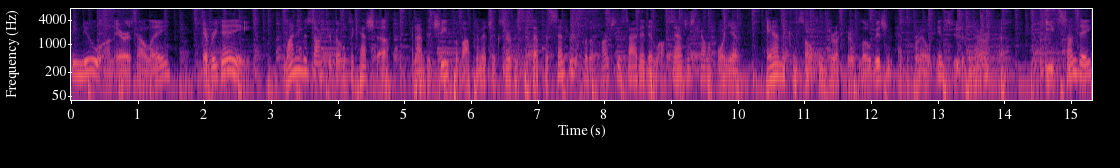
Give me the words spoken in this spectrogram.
something new on AIRS LA every day. My name is Dr. Bill Takeshita, and I'm the Chief of Optometric Services at the Center for the Partially Sighted in Los Angeles, California, and the Consulting Director of Low Vision at the Braille Institute of America. Each Sunday,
